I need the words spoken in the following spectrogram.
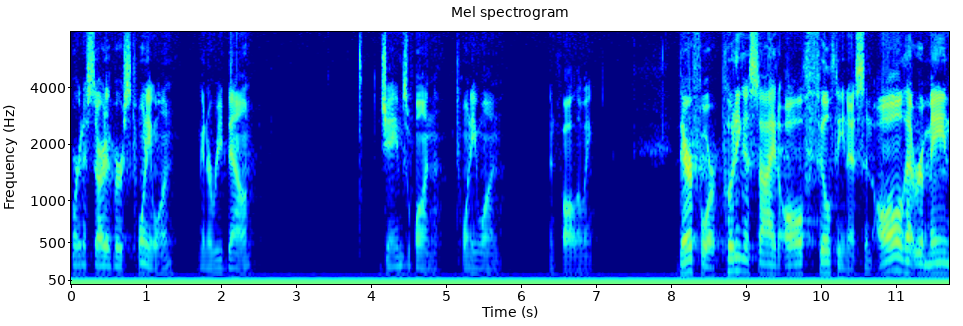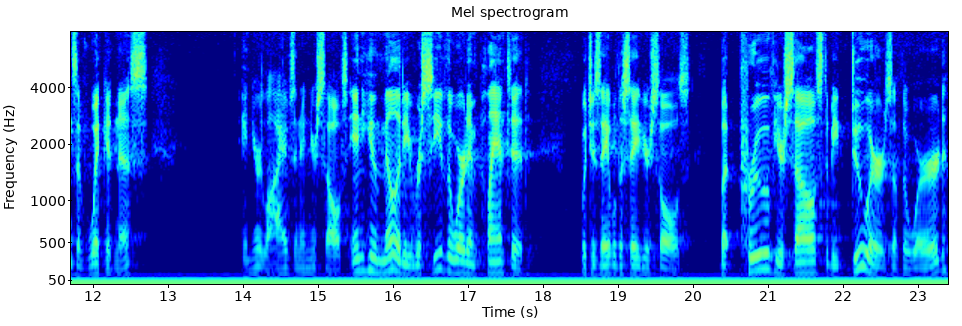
We're going to start at verse 21. I'm going to read down James 1 21 and following. Therefore, putting aside all filthiness and all that remains of wickedness in your lives and in yourselves, in humility receive the word implanted, which is able to save your souls. But prove yourselves to be doers of the word,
